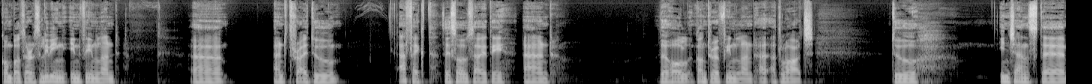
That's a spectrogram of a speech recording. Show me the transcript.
composers living in Finland uh, and try to affect the society and the whole country of Finland at, at large to enhance the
